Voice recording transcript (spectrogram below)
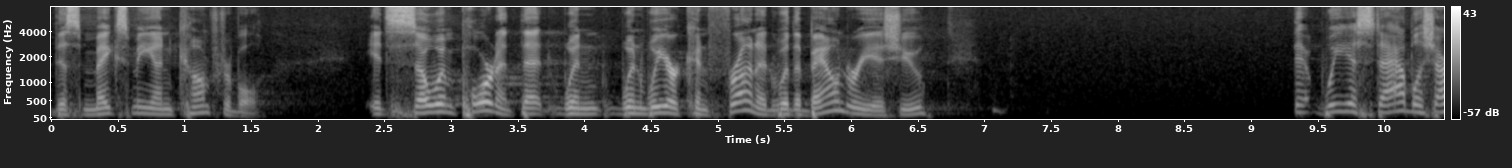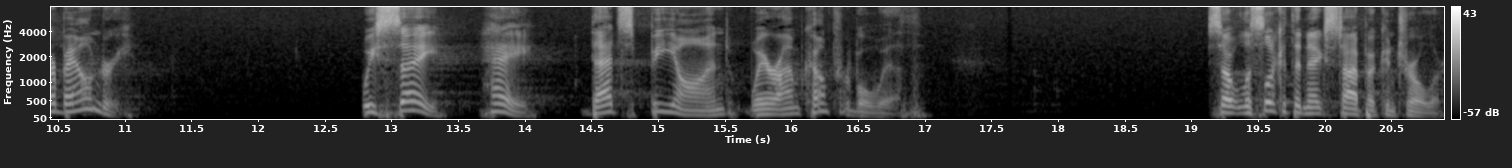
This makes me uncomfortable. It's so important that when, when we are confronted with a boundary issue, that we establish our boundary. We say, hey, that's beyond where I'm comfortable with. So let's look at the next type of controller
